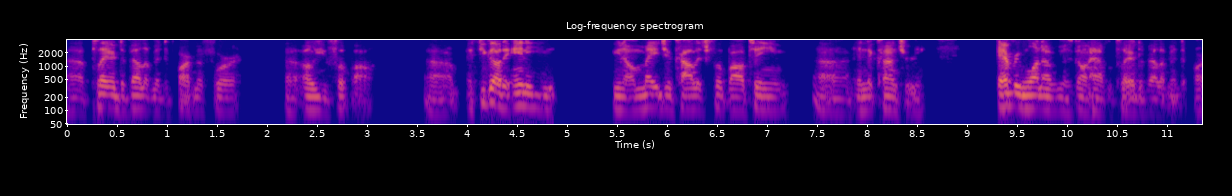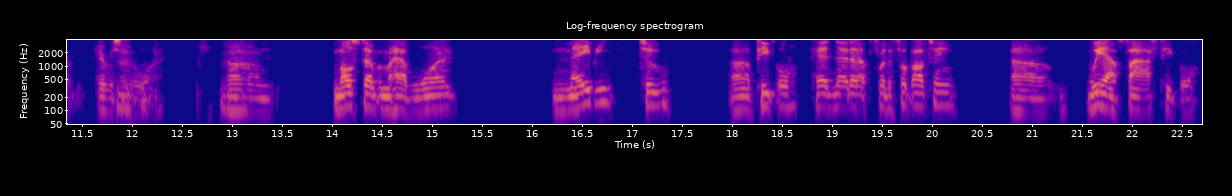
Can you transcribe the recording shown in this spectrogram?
uh, player development department for uh, OU football. Uh, if you go to any, you know, major college football team uh, in the country, every one of them is going to have a player development department. Every single mm-hmm. one. Mm-hmm. Um, most of them have one, maybe two uh, people heading that up for the football team. Um, we have five people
